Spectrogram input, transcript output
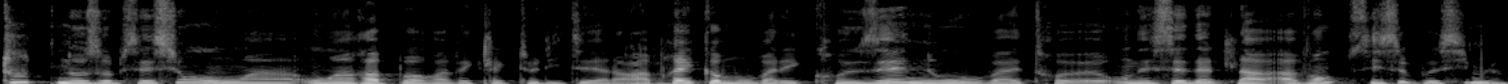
toutes nos obsessions ont un, ont un rapport avec l'actualité. Alors après, comme on va les creuser, nous, on va être, euh, on essaie d'être là avant, si c'est possible.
